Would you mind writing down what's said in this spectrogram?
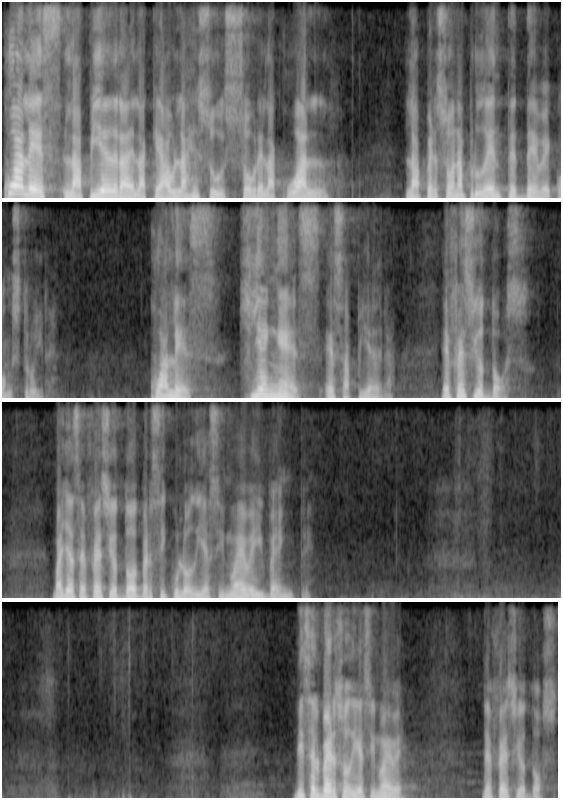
¿Cuál es la piedra de la que habla Jesús sobre la cual la persona prudente debe construir? ¿Cuál es? ¿Quién es esa piedra? Efesios 2. Vayas a Efesios 2, versículo 19 y 20. Dice el verso 19 de Efesios 2.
